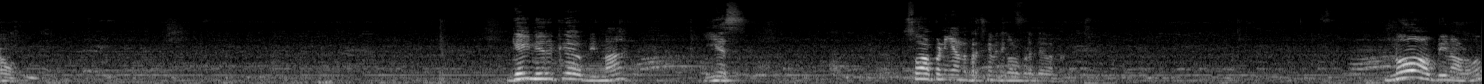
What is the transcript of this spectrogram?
நோ கெயின் இருக்கு அப்படின்னா எஸ் ஸோ அப்போ நீங்கள் அந்த பிரச்சனை பற்றி கவலைப்பட தேவையில்லை. நோ அப்படின்னாலும்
